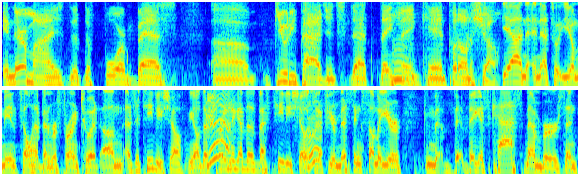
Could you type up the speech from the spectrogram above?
in their minds the, the four best um, beauty pageants that they think can put on a show. Yeah, and, and that's what you know. Me and Phil have been referring to it um, as a TV show. You know, they're Yeah. putting together the best TV shows, and if you're missing some of your m- b- biggest cast members, and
